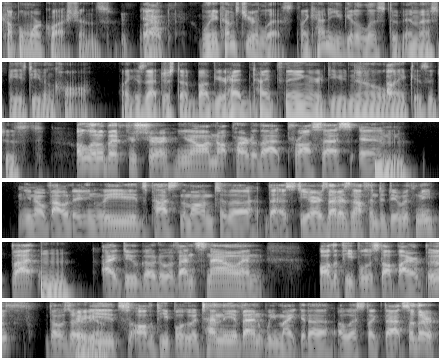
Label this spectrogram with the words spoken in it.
couple more questions. Yeah. But when it comes to your list, like how do you get a list of MSPs to even call? Like is that just above your head type thing or do you know oh, like is it just a little bit for sure. You know, I'm not part of that process and mm. you know, validating leads, passing them on to the the SDRs. That has nothing to do with me, but mm. I do go to events now and all the people who stop by our booth, those are leads. Go. All the people who attend the event, we might get a, a list like that. So there,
